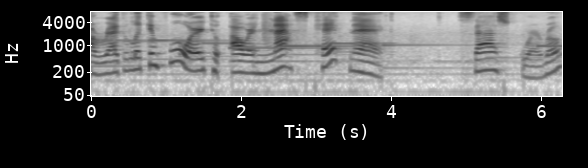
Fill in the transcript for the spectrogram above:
already looking forward to our next picnic," said Squirrel.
